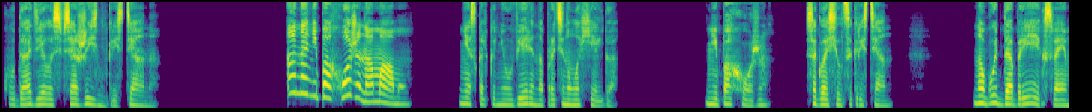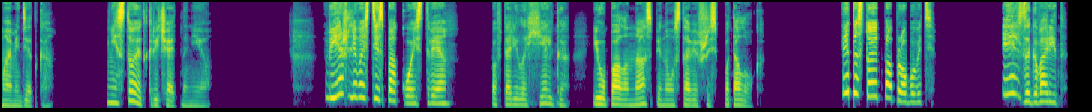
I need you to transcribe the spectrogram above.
Куда делась вся жизнь Кристиана? «Она не похожа на маму», Несколько неуверенно протянула Хельга. «Не похоже», — согласился Кристиан. «Но будь добрее к своей маме, детка. Не стоит кричать на нее. «Вежливость и спокойствие», — повторила Хельга и упала на спину, уставившись в потолок. «Это стоит попробовать. Эльза говорит,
